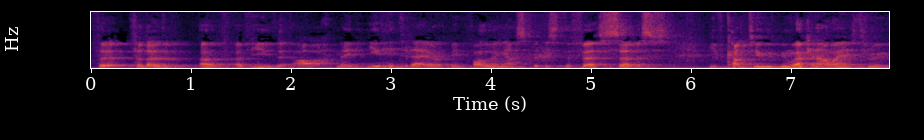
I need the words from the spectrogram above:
For, for those of, of, of you that are maybe new here today or have been following us, but this is the first service you've come to, we've been working our way through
